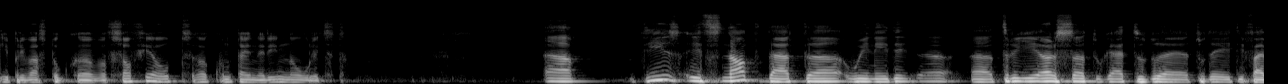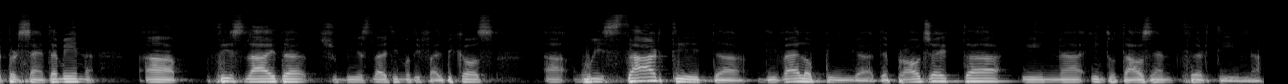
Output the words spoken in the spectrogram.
и при вас тук а, в София от а, контейнери на улицата. Uh, it's not that uh, we needed uh, uh, three years to get to the to the 85%. I mean, this slide should be slightly modified because uh, we started uh, developing uh, the project in in 2013.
